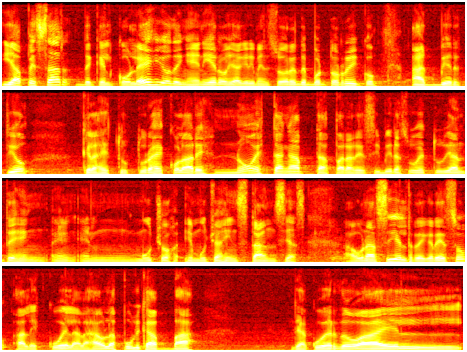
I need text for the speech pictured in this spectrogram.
y a pesar de que el Colegio de Ingenieros y Agrimensores de Puerto Rico advirtió que las estructuras escolares no están aptas para recibir a sus estudiantes en, muchos, en muchas instancias. Aún así, el regreso a la escuela, a las aulas públicas, va. De acuerdo a el,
